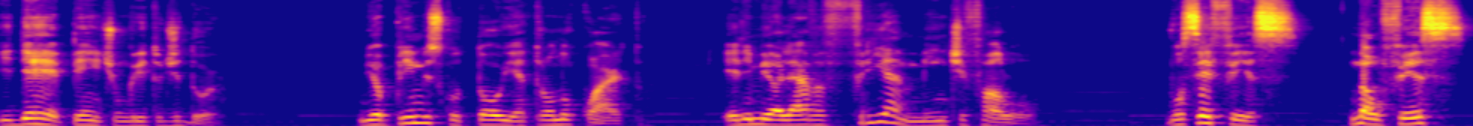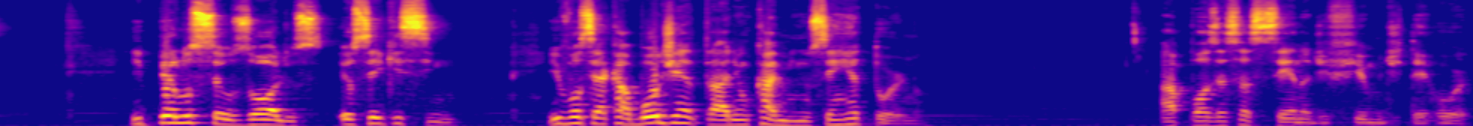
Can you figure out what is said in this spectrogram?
E de repente um grito de dor. Meu primo escutou e entrou no quarto. Ele me olhava friamente e falou: Você fez, não fez? E pelos seus olhos eu sei que sim. E você acabou de entrar em um caminho sem retorno. Após essa cena de filme de terror,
